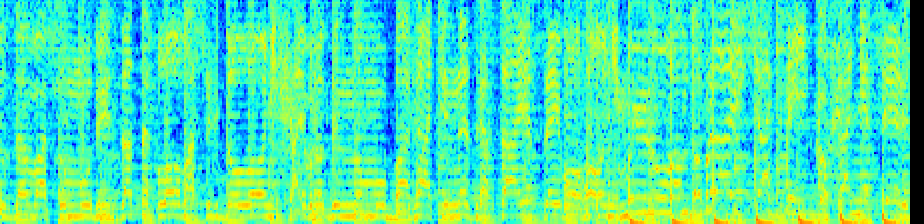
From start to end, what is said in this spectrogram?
дякую за вашу мудрість, за тепло ваших долоні Хай в родинному багаті не згасає цей вогонь. Миру вам добра і щастя, і кохання через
